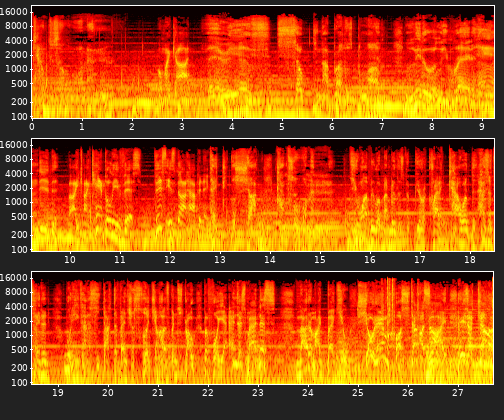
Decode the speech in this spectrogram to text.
Councilwoman. Oh my god. There he is, soaked in our brother's blood, literally red-handed. I, I can't believe this. This is not happening. Take the shot, Councilwoman. You want me to remember remembered as the bureaucratic coward that hesitated? What do you gotta see Dr. Venture slit your husband's throat before you end this madness? Madam, I beg you, shoot him or step aside! He's a killer!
